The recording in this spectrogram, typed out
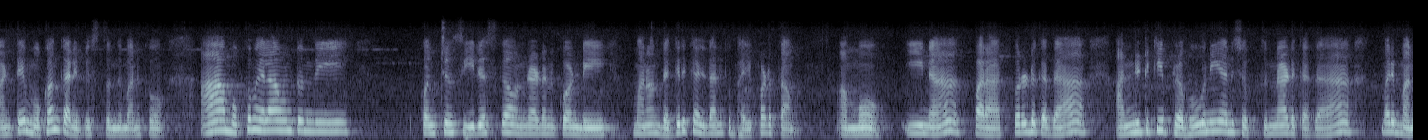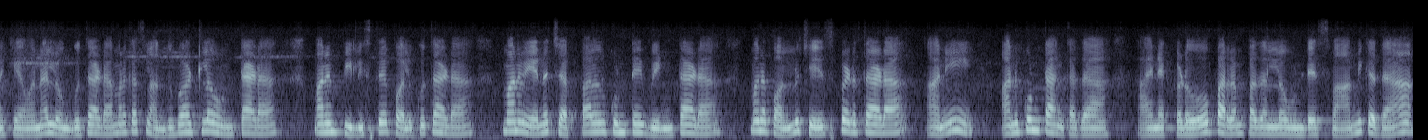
అంటే ముఖం కనిపిస్తుంది మనకు. ఆ ముఖం ఎలా ఉంటుంది? కొంచెం సీరియస్గా ఉన్నాడనుకోండి మనం దగ్గరికి వెళ్ళడానికి భయపడతాం. అమ్మో ఈయన పరాత్పరుడు కదా అన్నిటికీ ప్రభువుని అని చెప్తున్నాడు కదా మరి మనకేమైనా లొంగుతాడా? మనకు అసలు అందుబాటులో ఉంటాడా? మనం పిలిస్తే పలుకుతాడా? మనం ఏమైనా చెప్పాలనుకుంటే వింటాడా? మన పనులు చేసి పెడతాడా? అని అనుకుంటాం కదా. ఆయన ఎక్కడో పరంపదంలో ఉండే స్వామి కదా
